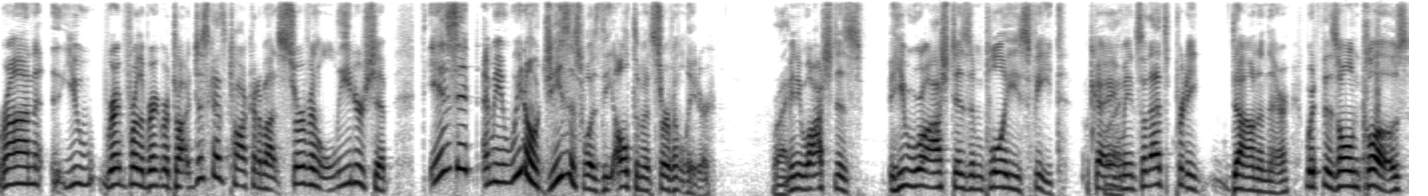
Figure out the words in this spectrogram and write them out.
Ron, you right before the break, we're talking just guys talking about servant leadership. Is it? I mean, we know Jesus was the ultimate servant leader. Right. I mean, he washed his he washed his employees' feet. Okay, I mean, so that's pretty down in there with his own clothes.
